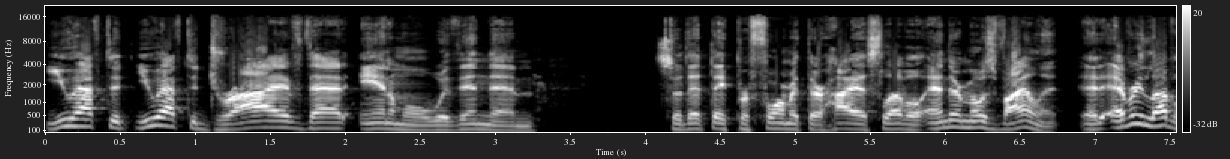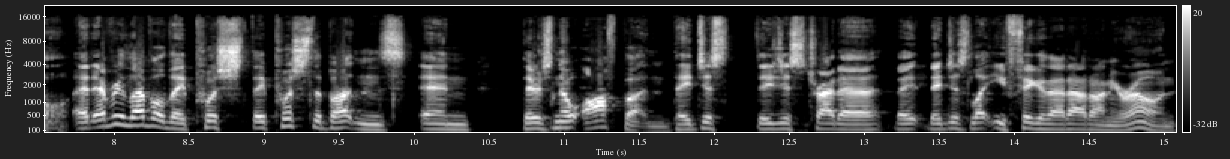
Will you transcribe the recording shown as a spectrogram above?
you have to you have to drive that animal within them so that they perform at their highest level and their most violent at every level. At every level they push they push the buttons and there's no off button. They just they just try to they, they just let you figure that out on your own.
